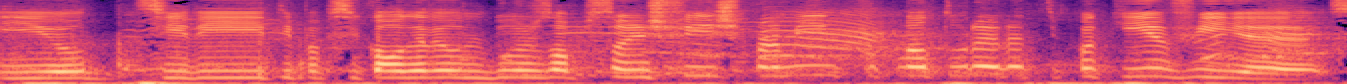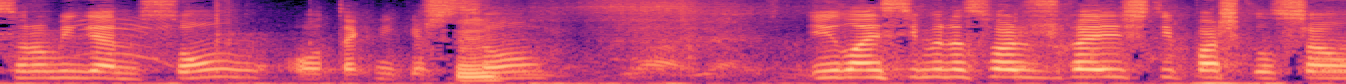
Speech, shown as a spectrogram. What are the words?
e eu decidi, tipo, a psicóloga deu-lhe duas opções fixe para mim, porque na altura era tipo aqui havia, se eu não me engano, som ou técnicas de Sim. som. E lá em cima na Soares dos Reis, tipo, acho que eles são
